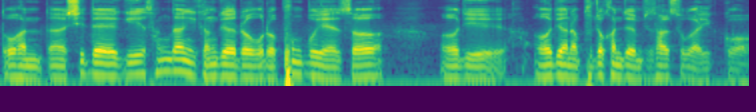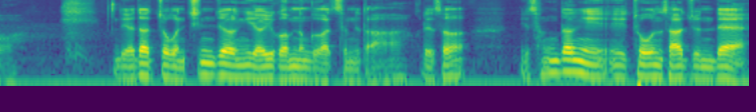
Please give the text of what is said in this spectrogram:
또한 어, 시댁이 상당히 경제적으로 풍부해서 어디 어디 하나 부족한 점이 없이 살 수가 있고 여자 쪽은 친정이 여유가 없는 것 같습니다. 그래서 이 상당히 이 좋은 사주인데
